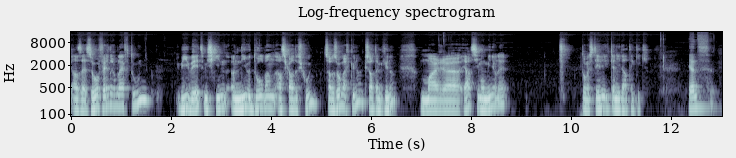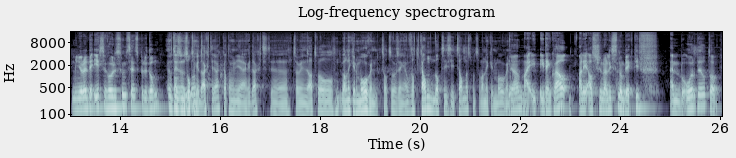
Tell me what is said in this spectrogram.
als hij zo verder blijft doen, wie weet, misschien een nieuwe doelman als gouden schoen. Het zou zomaar kunnen, ik zou het hem gunnen. Maar eh, ja, Simon Mignolet, toch een stevige kandidaat, denk ik. Jens, Mignolet, de eerste gouden schoen sinds Prudhomme. Het is een zotte gedachte, ja. ik had er niet aan gedacht. Uh, het zou inderdaad wel, wel een keer mogen, ik zal het zo zeggen. Of dat kan, dat is iets anders, maar het zou wel een keer mogen. Ja, maar ik, ik denk wel, allee, als journalisten objectief en beoordeeld op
